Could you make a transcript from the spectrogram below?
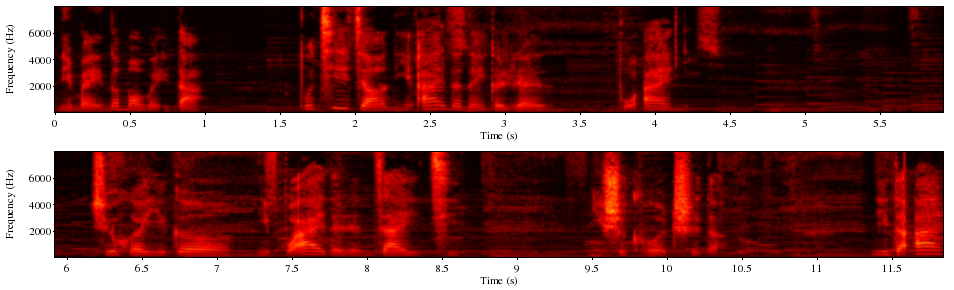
你没那么伟大，不计较你爱的那个人不爱你。去和一个你不爱的人在一起，你是可耻的。你的爱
